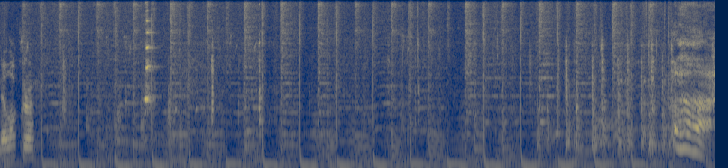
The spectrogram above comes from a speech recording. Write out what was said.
The locker. Ah!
